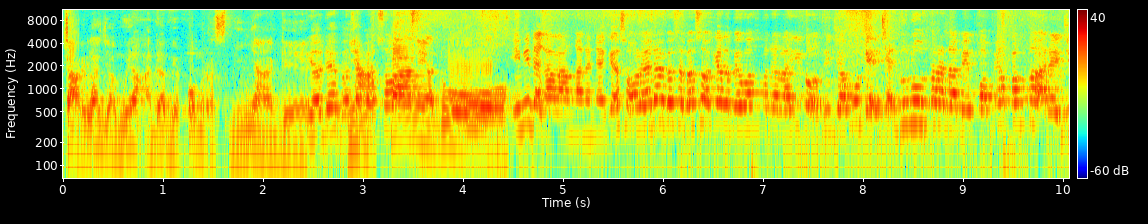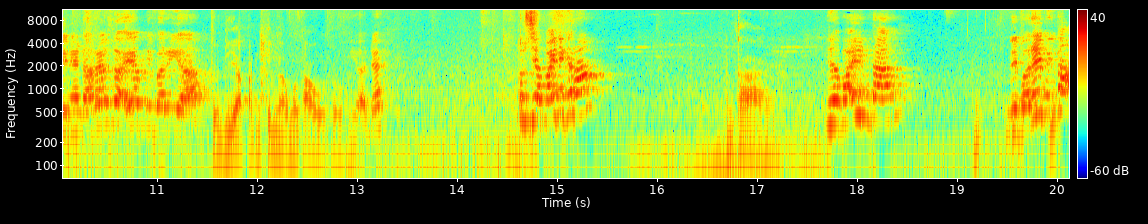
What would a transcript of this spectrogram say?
Carilah jamu yang ada BPOM resminya, Ge. Ya udah, besok-besok. Nyapa nih, aduh. Ini udah langganannya kayak soalnya ada besok-besok kayak lebih waspada lagi kalau beli jamu kayak cek dulu ntar ada BPOM-nya apa enggak, ada izin edarnya enggak ya beli bari ya? Itu dia penting kamu tahu tuh. Iya deh. Terus siapa ini kerang? Ntar. Diapain ntar? Beli bari minta?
